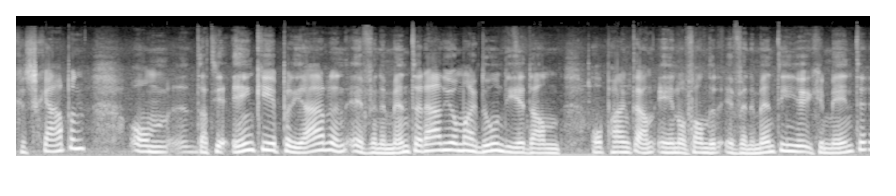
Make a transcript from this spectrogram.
geschapen om dat je één keer per jaar een evenementenradio mag doen, die je dan ophangt aan een of ander evenement in je gemeente.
